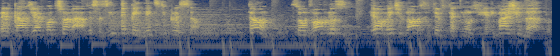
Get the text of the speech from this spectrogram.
mercado de ar-condicionado, essas independentes de pressão. Então, são válvulas realmente novas em termos de tecnologia. Imaginando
